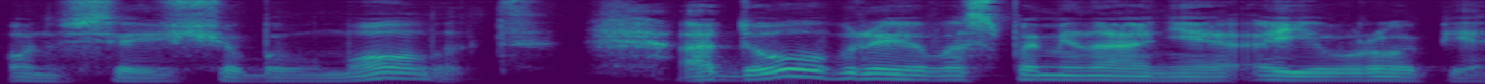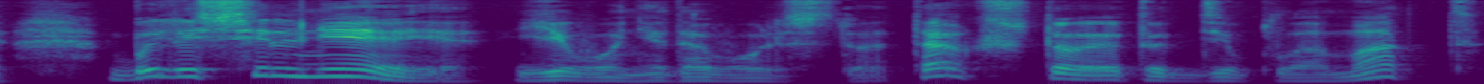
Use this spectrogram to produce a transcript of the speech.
он все еще был молод, а добрые воспоминания о Европе были сильнее его недовольства. Так что этот дипломат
